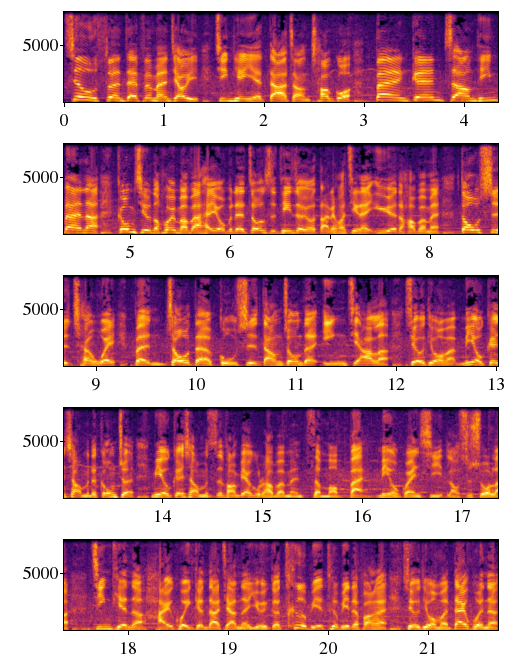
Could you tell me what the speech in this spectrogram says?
就算在分盘交易，今天也大涨超过半根涨停板了。恭喜我们的会员们，还有我们的忠实听众，有打电话进来预约的好朋友们，都是成为本周的股市当中的赢家了。所以，听我们没有跟上我们的公准，没有跟上我们私房标股的好朋友们怎么办？没有关系，老师说了，今天呢还会跟大家呢有一个特别特别的方案。所以，听我们待会呢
